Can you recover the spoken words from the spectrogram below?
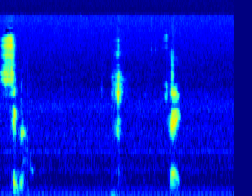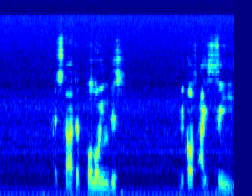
signal. Okay. I started following this because I see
